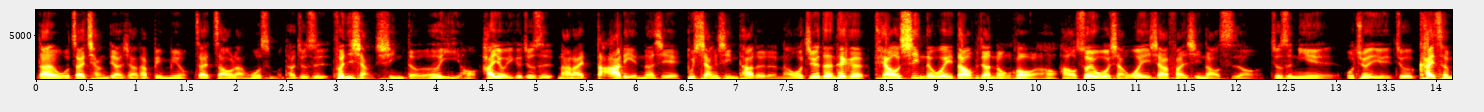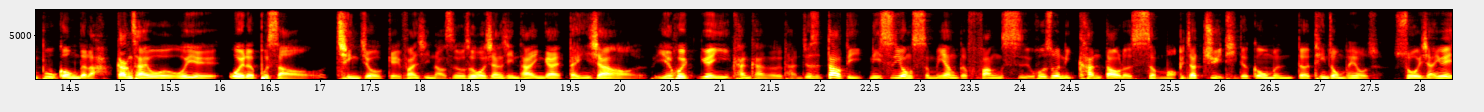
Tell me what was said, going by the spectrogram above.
当然我再强调一下，他并没有在招揽或什么，他就是分。讲心得而已哈，还有一个就是拿来打脸那些不相信他的人啊，我觉得那个挑衅的味道比较浓厚了哈。好，所以我想问一下范新老师哦，就是你也，我觉得也就开诚布公的啦。刚才我我也喂了不少。清酒给范鑫老师，我说我相信他应该等一下哦，也会愿意侃侃而谈。就是到底你是用什么样的方式，或者说你看到了什么比较具体的，跟我们的听众朋友说一下，因为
